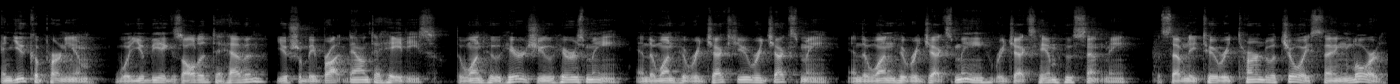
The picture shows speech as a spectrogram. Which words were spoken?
And you, Capernaum, will you be exalted to heaven? You shall be brought down to Hades. The one who hears you hears me, and the one who rejects you rejects me, and the one who rejects me rejects him who sent me. The seventy two returned with joy, saying, Lord,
